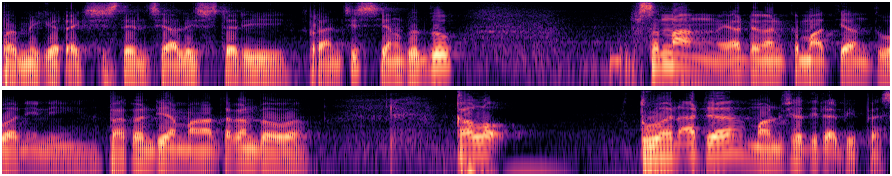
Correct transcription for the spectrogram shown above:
pemikir eksistensialis dari Prancis yang tentu senang ya dengan kematian Tuhan ini. Bahkan dia mengatakan bahwa kalau Tuhan ada, manusia tidak bebas.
